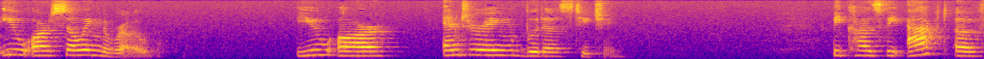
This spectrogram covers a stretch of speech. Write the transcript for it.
you are sewing the robe, you are entering Buddha's teaching. Because the act of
